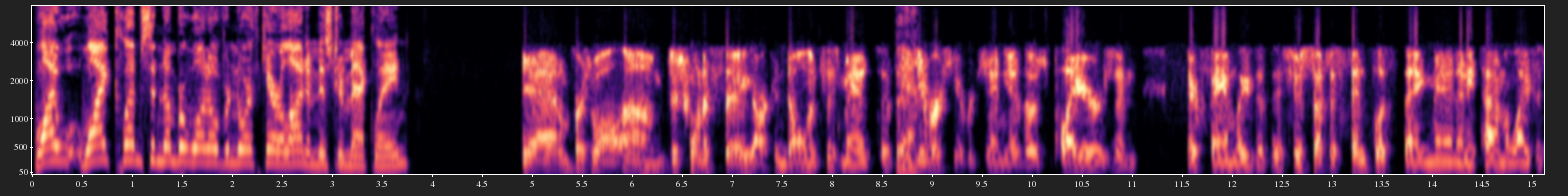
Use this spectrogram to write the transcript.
Why? Why Clemson number one over North Carolina, Mister Mac Lain? Yeah, Adam. First of all, um, just want to say our condolences, man, to the yeah. University of Virginia, those players and their families. It's just such a senseless thing, man. Anytime a life is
